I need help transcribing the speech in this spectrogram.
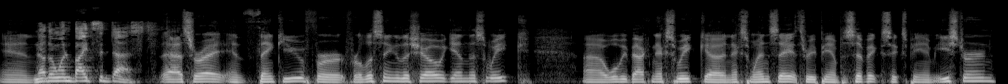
And another one bites the dust. That's right. And thank you for for listening to the show again this week. Uh, we'll be back next week, uh, next Wednesday at 3 p.m. Pacific, 6 p.m. Eastern.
